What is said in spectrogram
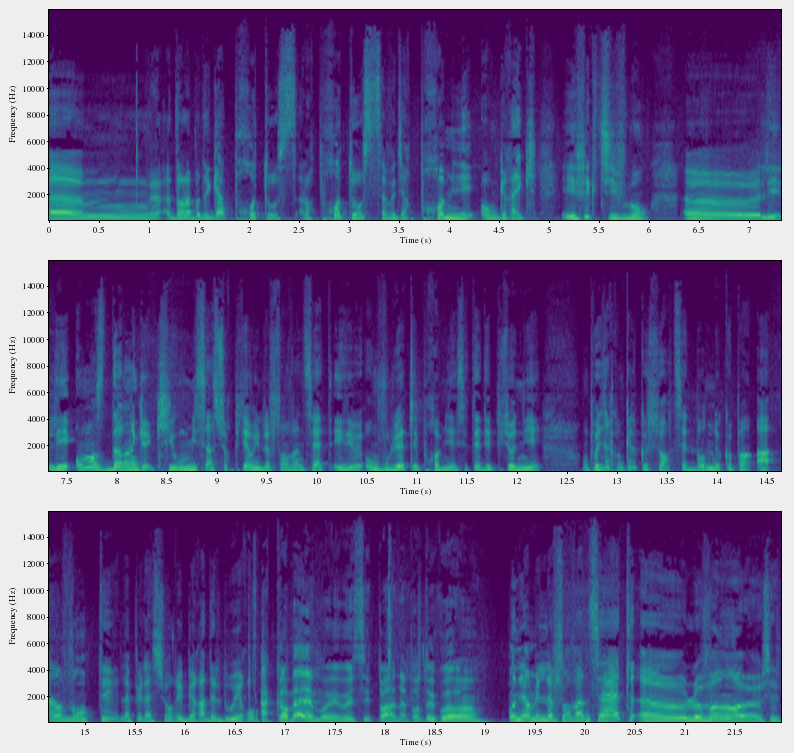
euh, dans la bodega Protos. Alors Protos, ça veut dire premier en grec. Et effectivement, euh, les, les 11 dingues qui ont mis ça sur pied en 1927 et ont voulu être les premiers, c'était des pionniers. On peut dire qu'en quelque sorte, cette bande de copains a inventé l'appellation Ribera del Duero. Ah quand même, oui, oui, c'est pas n'importe quoi. Hein. On est en 1927. euh, le vin, euh, c'est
